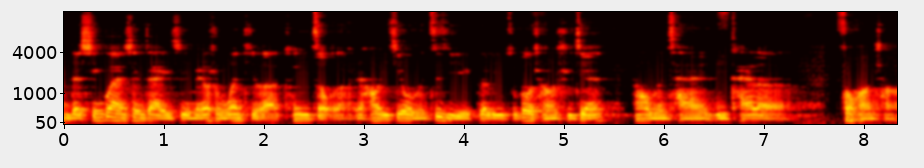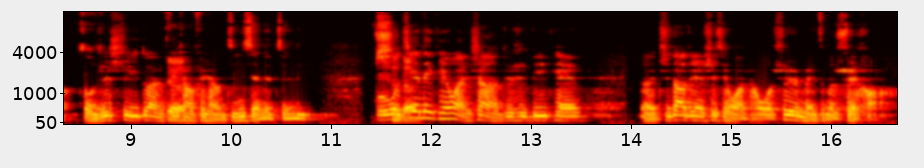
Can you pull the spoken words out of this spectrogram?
你的新冠现在已经没有什么问题了，可以走了。然后以及我们自己隔离足够长时间，然后我们才离开了凤凰城。总之是一段非常非常惊险的经历。我我记得那天晚上就是第一天，呃，知道这件事情晚上我是没怎么睡好。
